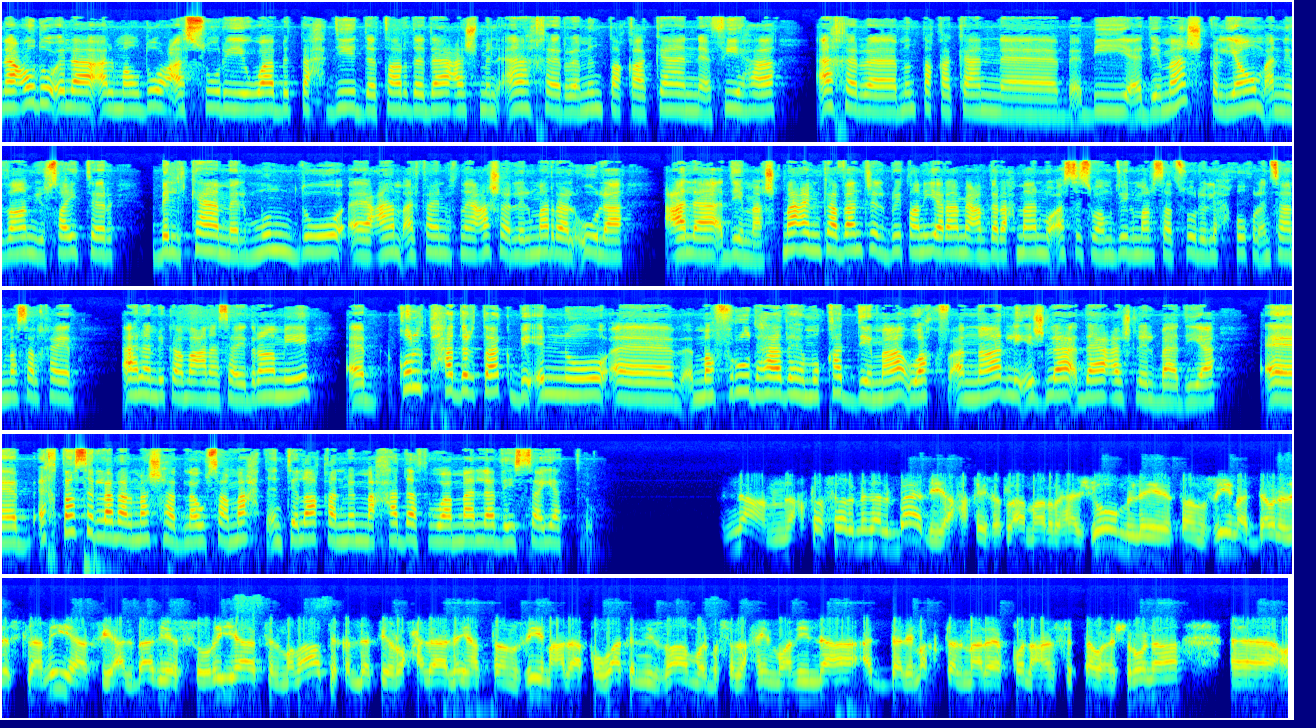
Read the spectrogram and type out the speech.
نعود إلى الموضوع السوري وبالتحديد طرد داعش من آخر منطقة كان فيها آخر منطقة كان بدمشق. اليوم النظام يسيطر بالكامل منذ عام 2012 للمرة الأولى على دمشق. معي من كافنتري البريطانية رامي عبد الرحمن مؤسس ومدير مرصد سوري لحقوق الإنسان. مساء الخير. أهلا بك معنا سيد رامي. قلت حضرتك بأنه مفروض هذه مقدمة وقف النار لإجلاء داعش للبادية. اختصر لنا المشهد لو سمحت انطلاقا مما حدث وما الذي سيتلو. نعم نختصر من البادية حقيقة الأمر. هجوم لتنظيم الدولة الإسلامية في البادية السورية في المناطق التي رحل إليها التنظيم على قوات النظام والمسلحين الموالين لها أدى لمقتل ما لا يقل عن 26 آه،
